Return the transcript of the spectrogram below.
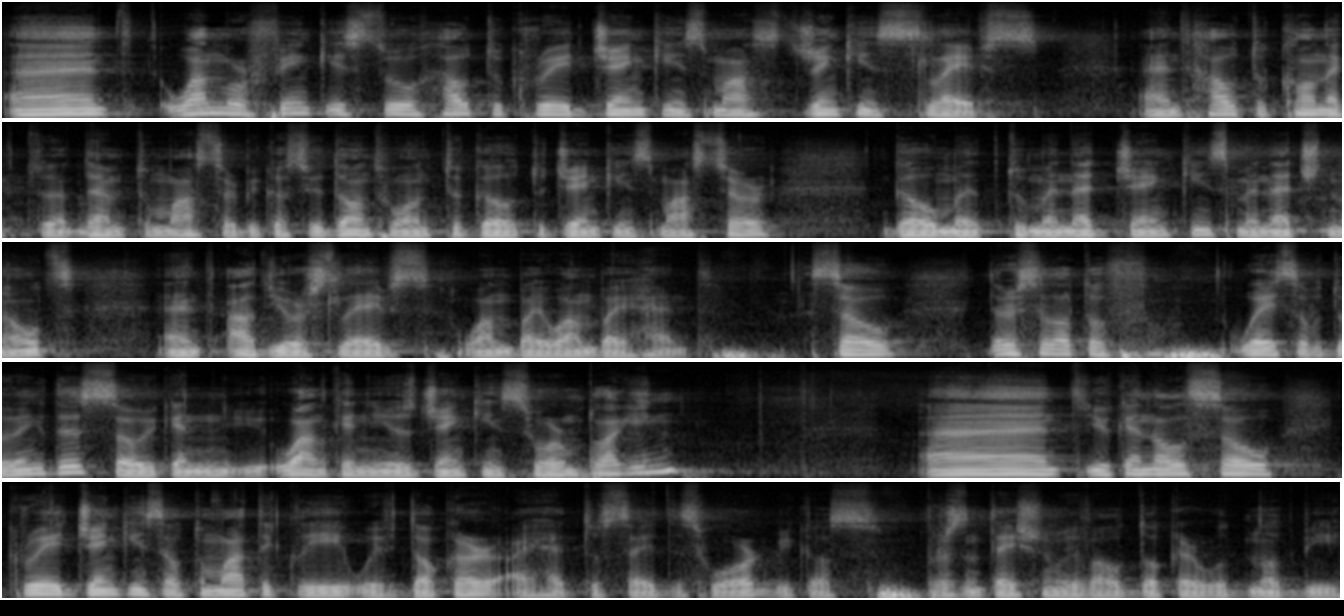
And one more thing is to how to create Jenkins, Jenkins slaves and how to connect them to master because you don't want to go to Jenkins master, go to manage Jenkins, manage nodes, and add your slaves one by one by hand. So there's a lot of ways of doing this. So you can, one can use Jenkins Swarm plugin, and you can also create Jenkins automatically with Docker. I had to say this word because presentation without Docker would not be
